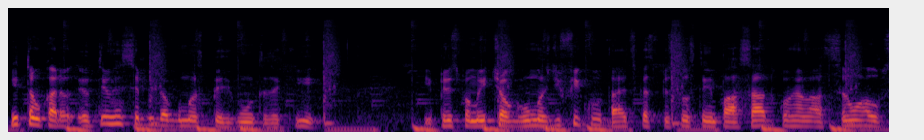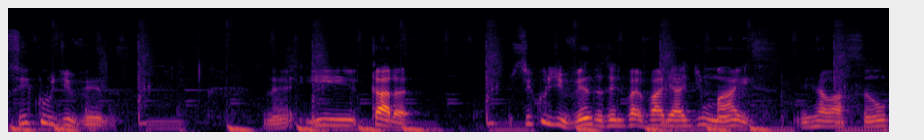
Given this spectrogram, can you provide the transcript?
Então, cara, eu tenho recebido algumas perguntas aqui e principalmente algumas dificuldades que as pessoas têm passado com relação ao ciclo de vendas. Né? E, cara, o ciclo de vendas ele vai variar demais em relação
